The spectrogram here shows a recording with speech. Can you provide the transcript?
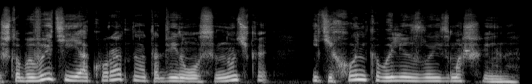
и чтобы выйти, я аккуратно отодвинула сыночка и тихонько вылезла из машины.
